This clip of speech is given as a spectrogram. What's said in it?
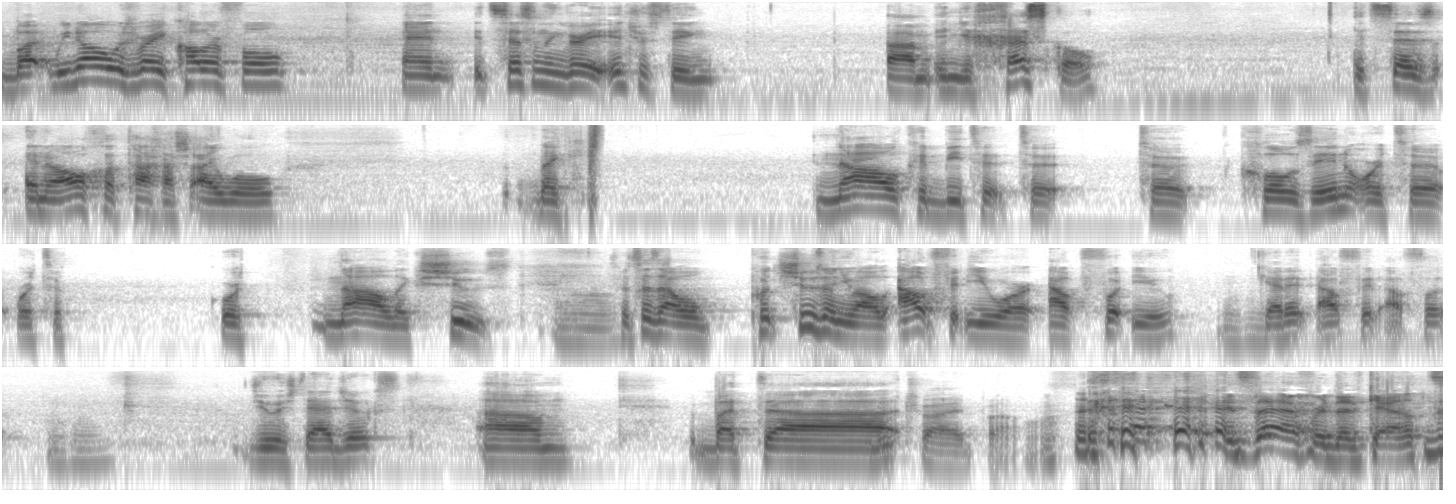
But we know it was very colorful, and it says something very interesting. Um, in Yecheskel, it says, "En al I will." Like, now could be to, to to close in or to or to or now like shoes. So it says, I will put shoes on you, I'll outfit you or outfoot you. Get it? Outfit, outfoot. Jewish dad jokes. Um, but uh, tried, bro. it's the effort that counts.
